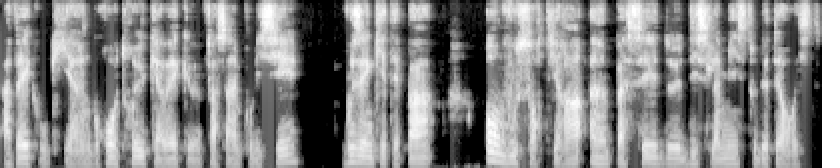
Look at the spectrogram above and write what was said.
avec ou qui a un gros truc avec euh, face à un policier, vous inquiétez pas, on vous sortira un passé d'islamiste ou de terroriste.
